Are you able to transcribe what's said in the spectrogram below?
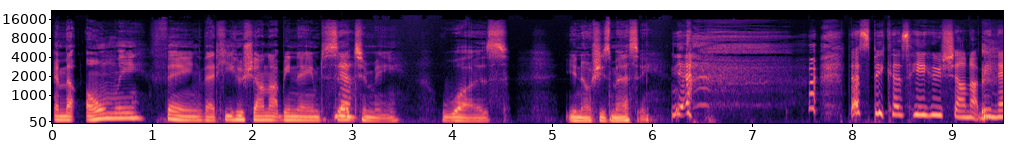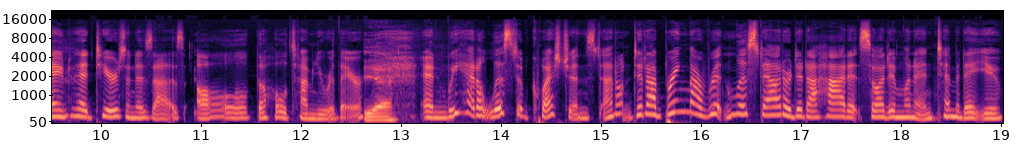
And the only thing that he who shall not be named said Yeah. to me was, you know, she's messy. Yeah. That's because he who shall not be named had tears in his eyes all the whole time you were there. Yeah. And we had a list of questions. I don't did I bring my written list out or did I hide it so I didn't want to intimidate you?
